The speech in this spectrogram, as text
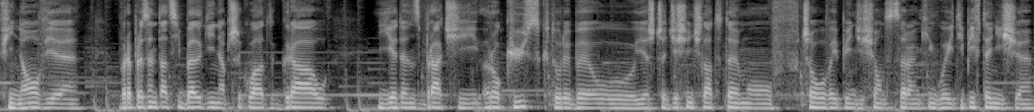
Finowie. W reprezentacji Belgii na przykład grał jeden z braci Rocus, który był jeszcze 10 lat temu w czołowej 50 rankingu ATP w tenisie.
